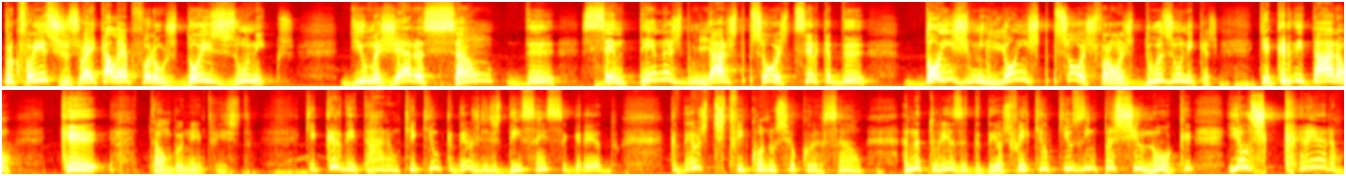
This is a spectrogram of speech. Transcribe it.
Porque foi isso, Josué e Caleb foram os dois únicos de uma geração de centenas de milhares de pessoas, de cerca de 2 milhões de pessoas, foram as duas únicas que acreditaram que Tão bonito isto. Que acreditaram que aquilo que Deus lhes disse em segredo, que Deus testificou no seu coração, a natureza de Deus foi aquilo que os impressionou, que, e eles creram.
